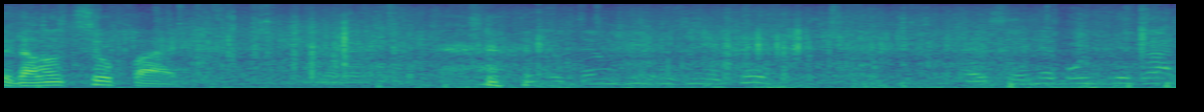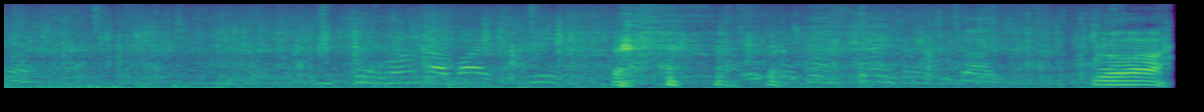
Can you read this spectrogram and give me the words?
Pedalando com seu pai. Eu tenho um videozinho aqui, esse aí não é bom divulgar não. Empurrando a bike aqui, eu tenho uns 10 anos de idade. Ah,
